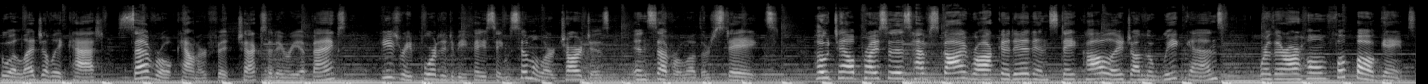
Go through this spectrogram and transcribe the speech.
who allegedly cashed several counterfeit checks at area banks. He's reported to be facing similar charges in several other states. Hotel prices have skyrocketed in State College on the weekends where there are home football games.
